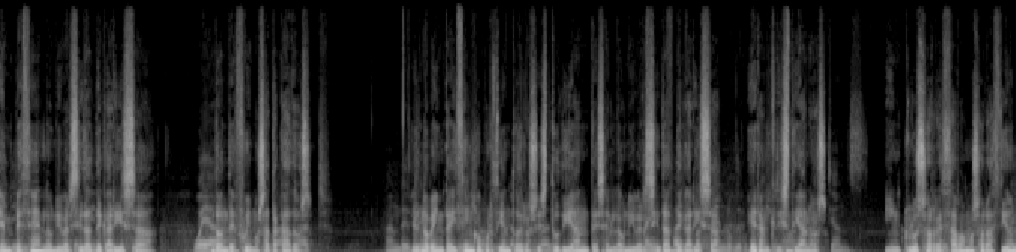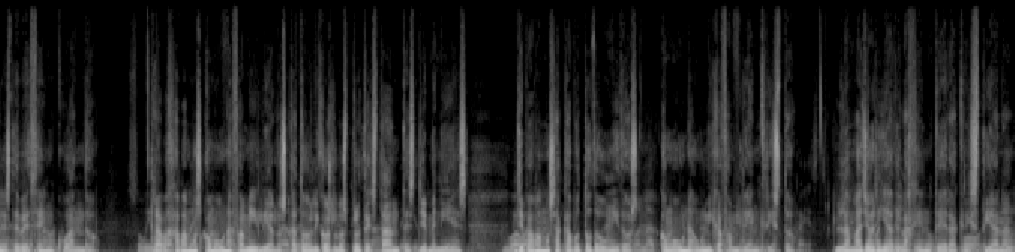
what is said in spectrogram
Empecé en la Universidad de Garissa, donde fuimos atacados. El 95% de los estudiantes en la Universidad de Garissa eran cristianos. Incluso rezábamos oraciones de vez en cuando. Trabajábamos como una familia, los católicos, los protestantes, yemeníes. Llevábamos a cabo todo unidos, como una única familia en Cristo. La mayoría de la gente era cristiana,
